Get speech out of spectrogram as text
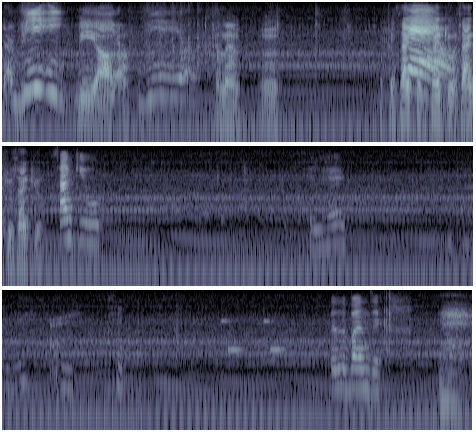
لا V بي E V R آه. V R تمام مم. اوكي ثانك يو ثانك يو ثانك يو ثانك يو ثانك يو الهاد اللي بنزل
